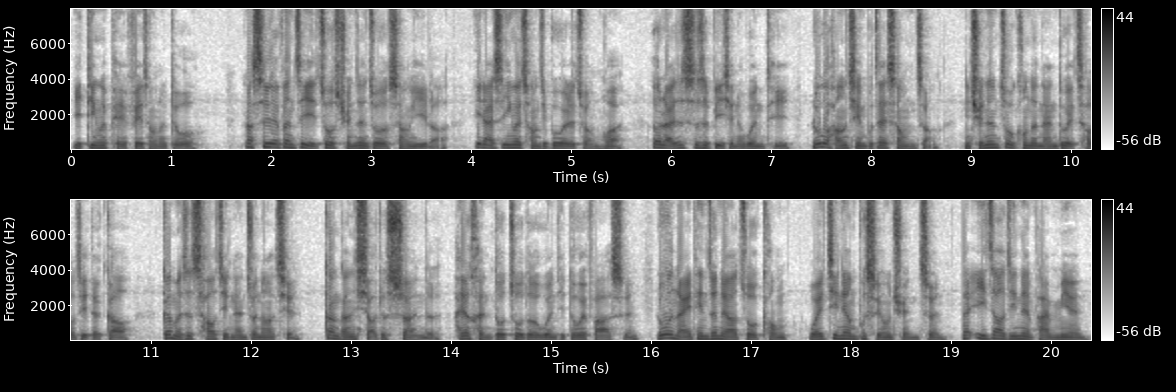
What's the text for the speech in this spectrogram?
一定会赔非常的多。那四月份自己做权证做的生意了，一来是因为长期部位的转换。二来是事事避险的问题。如果行情不再上涨，你权证做空的难度也超级的高，根本是超级难赚到钱。杠杆小就算了，还有很多做多的问题都会发生。如果哪一天真的要做空，我会尽量不使用权证。那依照今天的盘面，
